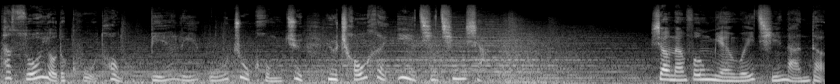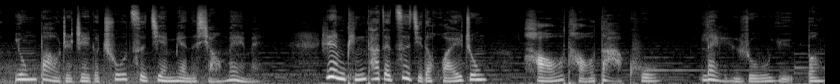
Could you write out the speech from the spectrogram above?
他所有的苦痛、别离、无助、恐惧与仇恨一齐倾下。向南风勉为其难地拥抱着这个初次见面的小妹妹，任凭她在自己的怀中嚎啕大哭，泪如雨崩。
